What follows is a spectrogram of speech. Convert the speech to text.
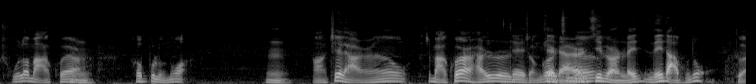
除了马奎尔嗯和布鲁诺。嗯，啊，这俩人，这马奎尔还是整个今这俩人基本上雷雷打不动。对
